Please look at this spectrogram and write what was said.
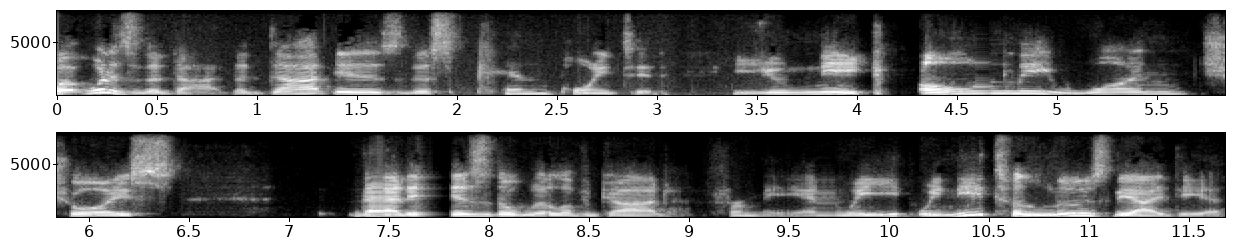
But what is the dot? The dot is this pinpointed, unique, only one choice that is the will of God for me. And we we need to lose the idea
